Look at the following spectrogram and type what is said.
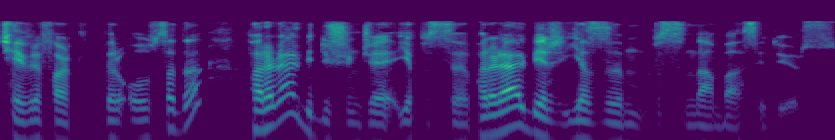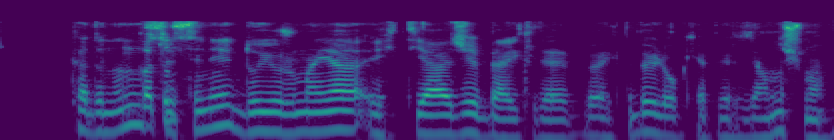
çevre farklılıkları olsa da paralel bir düşünce yapısı, paralel bir yazım yapısından bahsediyoruz. Kadının Kadın... sesini duyurmaya ihtiyacı belki de belki de böyle okuyabiliriz. Yanlış mı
